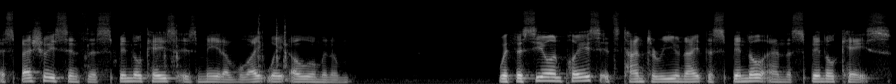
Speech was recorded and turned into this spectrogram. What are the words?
especially since the spindle case is made of lightweight aluminum. With the seal in place, it's time to reunite the spindle and the spindle case.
